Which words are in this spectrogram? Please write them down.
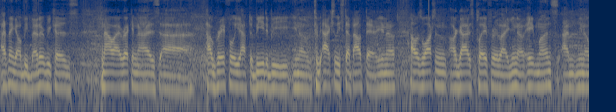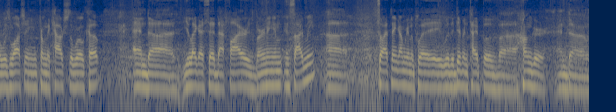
I think I'll be better because now I recognize uh, how grateful you have to be to be, you know, to actually step out there. You know, I was watching our guys play for like, you know, eight months. I, you know, was watching from the couch the World Cup, and uh, you, like I said, that fire is burning in, inside me. Uh, so I think I'm going to play with a different type of uh, hunger and, um,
